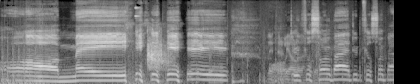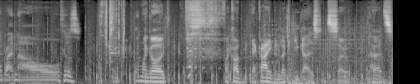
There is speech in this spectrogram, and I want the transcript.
Oh, mate. Literally all Dude, it feels so bad. Dude, it feels so bad right now. It feels like, oh my god. I can't, I can't even look at you guys. It's so, it hurts.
